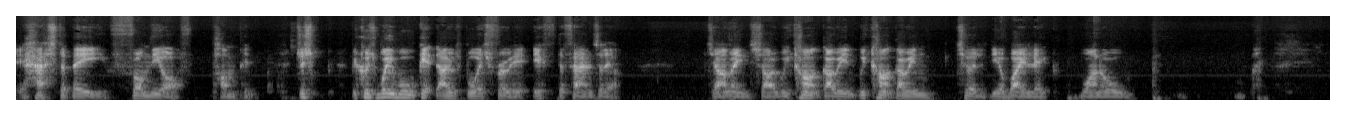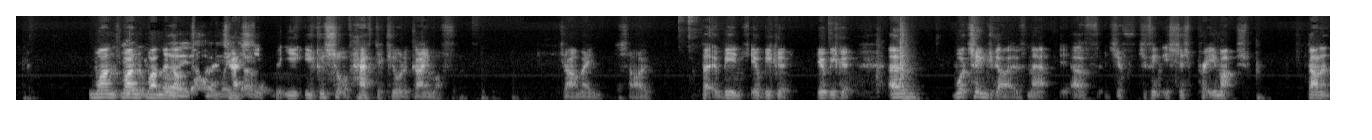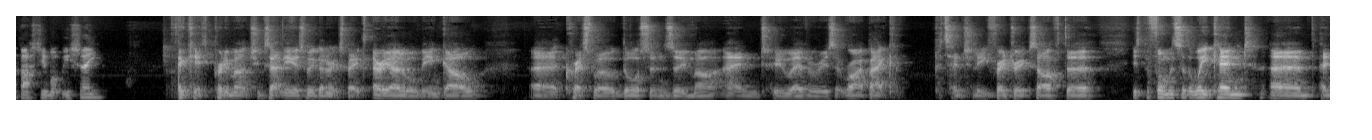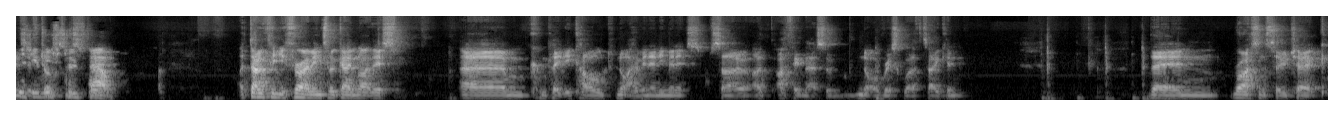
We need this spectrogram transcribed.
It has to be from the off, pumping. Just because we will get those boys through it if the fans are there. Do you know what I mean? So we can't go in. We can't go in to the away leg one all. One, one, Yeah, one. we nil need a home win, fantastic, don't but you, you could sort of have to kill the game off. Do you know what I mean? So, but it'll be it'll be good. It'll be good. Um, what team do you go with, Matt? Uh, do, you, do you think it's just pretty much done and dusted what we see? I think it's pretty much exactly as we're going to expect. Areola will be in goal. Uh, Cresswell, Dawson, Zouma, and whoever is at right back. Potentially Fredericks after his performance at the weekend. Um, depends if Johnson's foul? fit. I don't think you throw him into a game like this um, completely cold, not having any minutes. So I, I think that's a, not a risk worth taking. Then Rice and Soucek,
